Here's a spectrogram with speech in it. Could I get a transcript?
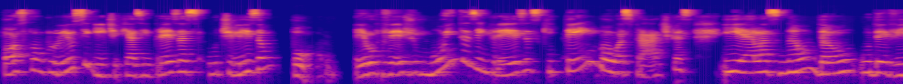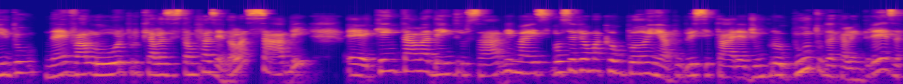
posso concluir o seguinte: que as empresas utilizam pouco. Eu vejo muitas empresas que têm boas práticas e elas não dão o devido né, valor para o que elas estão fazendo. Elas sabem, é, quem está lá dentro sabe, mas você vê uma campanha publicitária de um produto daquela empresa,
